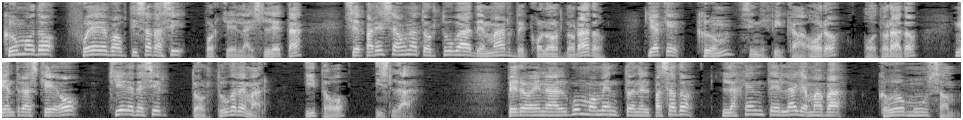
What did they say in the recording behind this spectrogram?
Kumodo fue bautizada así porque la isleta se parece a una tortuga de mar de color dorado, ya que Kum significa oro o dorado, mientras que O quiere decir tortuga de mar y To isla. Pero en algún momento en el pasado la gente la llamaba Komusam,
